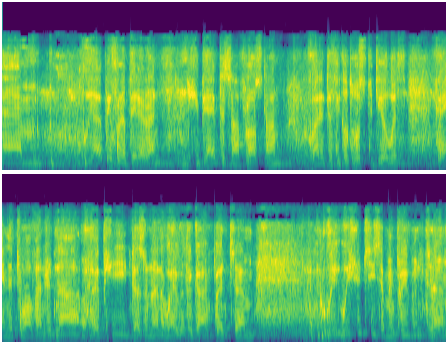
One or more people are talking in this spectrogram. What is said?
Um, we're hoping for a better run. She behaved herself last time. Quite a difficult horse to deal with. Going the 1200 now. I hope she doesn't run away with the guy, but um, we, we should see some improvement. Um,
